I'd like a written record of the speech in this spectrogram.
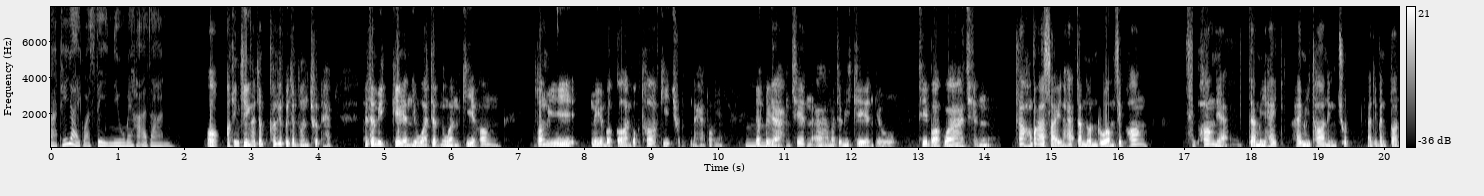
นาดที่ใหญ่กว่า 4 นิ้วไหมคะอาจารย์อ๋อจริงๆเขาจะเขาเรียกเป็นจำนวนชุดฮะเขาจะมีเกณฑ์อยู่ว่าจำนวนกี่ห้อง ต้องมีมีอุปกรณ์พวกท่อกี่ชุดนะฮะตรงเนี้ยอืมยกตัวอย่างเช่นอ่ามันจะมีเกณฑ์อยู่ ที่บอกว่า เช่นถ้าห้องพักอาศัยนะฮะจำนวนรวมสิบห้องสิบห้องเนี่ย จะมีให้ให้มีท่อหนึ่งชุด อันนี้เป็นต้น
